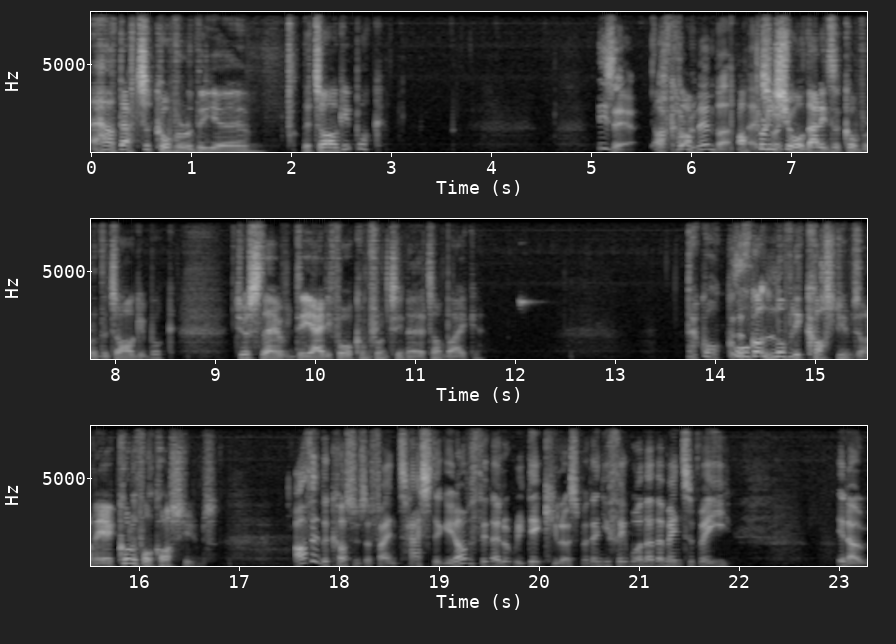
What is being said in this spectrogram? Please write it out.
Oh, that's a cover of the um, the Target book. Is it? I I've- can't I'm- remember. I'm pretty sure that is the cover of the Target book. Just there, D84 confronting uh, Tom Baker. They've got, all got lovely costumes on here, colourful costumes. I think the costumes are fantastic. You don't think they look ridiculous, but then you think, well, no, they're meant to be, you know,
